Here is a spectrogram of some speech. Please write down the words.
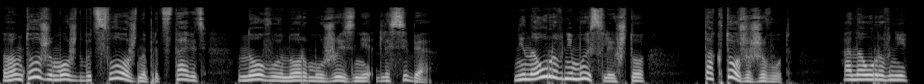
вам тоже может быть сложно представить новую норму жизни для себя. Не на уровне мысли, что так тоже живут, а на уровне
